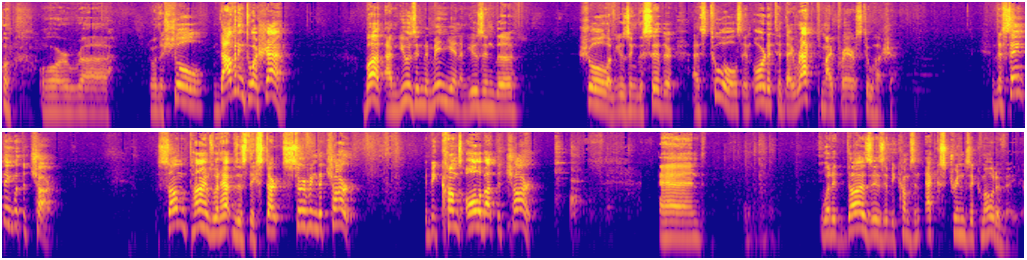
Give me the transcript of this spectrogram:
or, uh, or the shul, I'm davening to Hashem. But I'm using the minyan, I'm using the shul, I'm using the siddur as tools in order to direct my prayers to Hashem. And the same thing with the chart. Sometimes what happens is they start serving the chart. It becomes all about the chart. And what it does is it becomes an extrinsic motivator.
